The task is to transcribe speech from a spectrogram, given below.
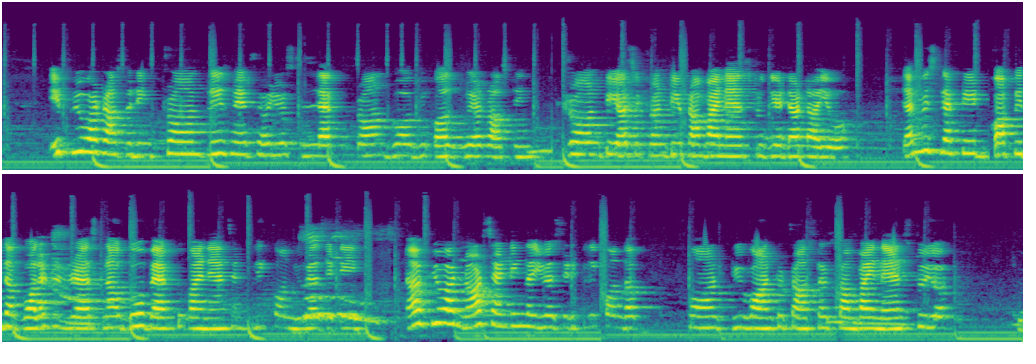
If you are transferring Tron please make sure you select Tron both because we are transferring Tron TRC20 from Binance to Gate.io then we selected copy the wallet address. Now go back to Binance and click on USDT. Now if you are not sending the USDT, click on the font you want to transfer from Binance to your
